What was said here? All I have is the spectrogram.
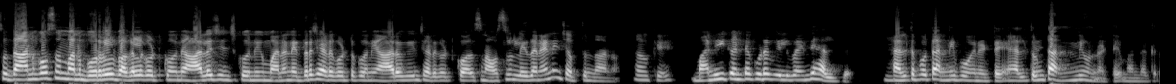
సో దానికోసం మన బుర్రలు బగలగొట్టుకొని ఆలోచించుకొని మన నిద్ర చెడగొట్టుకొని ఆరోగ్యం చెడగొట్టుకోవాల్సిన అవసరం లేదనే నేను చెప్తున్నాను. ఓకే. మనీ కంటే కూడా విలువైంది హెల్త్. హెల్త్ పోతే అన్ని పోయినట్టే. హెల్త్ ఉంటే అన్ని ఉన్నట్టే మన దగ్గర.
